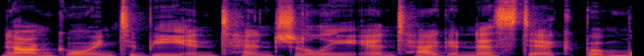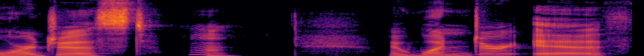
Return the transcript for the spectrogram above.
now I'm going to be intentionally antagonistic, but more just, hmm, I wonder if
